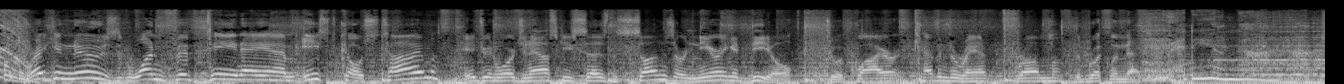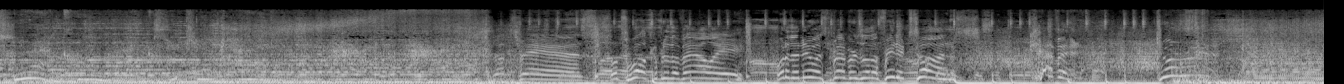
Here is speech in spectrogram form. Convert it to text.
Breaking news at 1.15 a.m. East Coast time. Adrian Wojnarowski says the Suns are nearing a deal to acquire Kevin Durant from the Brooklyn Nets. Ready or not, here I come. You can't hide. Suns fans, let's welcome to the Valley one of the newest members of the Phoenix Suns, Kevin Durant.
